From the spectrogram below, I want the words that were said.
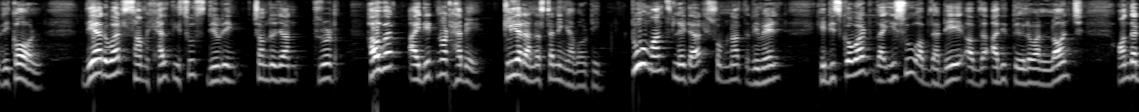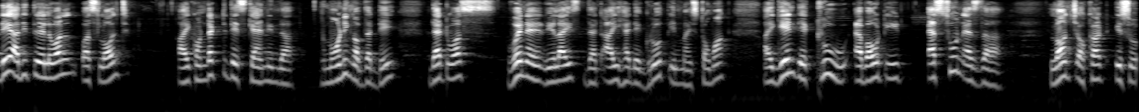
recalled there were some health issues during Chandrayaan period. However, I did not have a clear understanding about it. Two months later, Somanath revealed he discovered the issue of the day of the Aditya L1 launch. On the day Aditya L1 was launched, I conducted a scan in the the morning of that day that was when i realized that i had a growth in my stomach. I gained a clue about it as soon as the launch occurred isro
